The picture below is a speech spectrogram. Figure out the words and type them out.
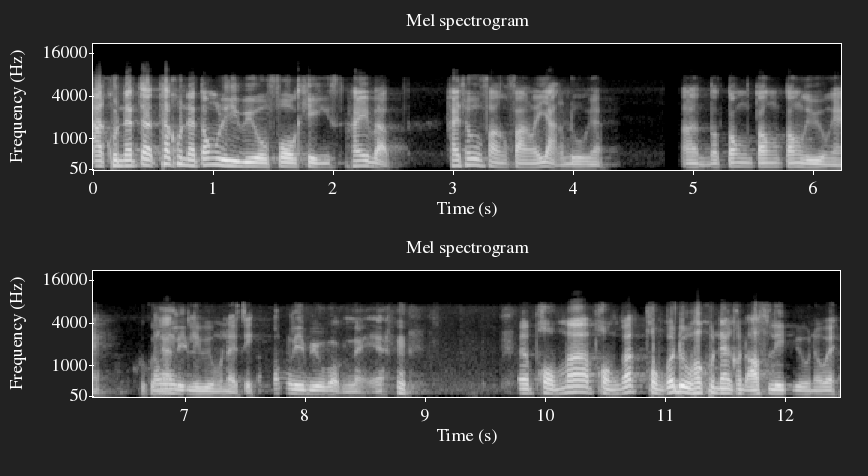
อะคุณนัทจะถ้าคุณนัทต้องรีวิวโฟคิงให้แบบ ให้ท่านผู้ฟังฟังแล้วอยากดูเนี่ยอ่าต้องต้องต้องรีวิวไง คุณนัทต้องรีรีวิวมาหน่อยสิต้องรีวิวแบบไหนอะเออผมอะผมก็ผมก็ดูเพราะคุณนัทคนออฟรีวิวนะเว้ย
